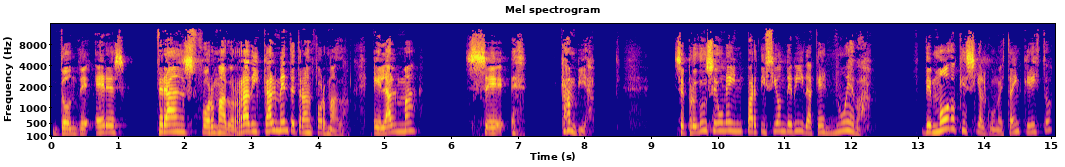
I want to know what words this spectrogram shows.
donde eres transformado, radicalmente transformado. El alma se cambia. Se produce una impartición de vida que es nueva. De modo que si alguno está en Cristo,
